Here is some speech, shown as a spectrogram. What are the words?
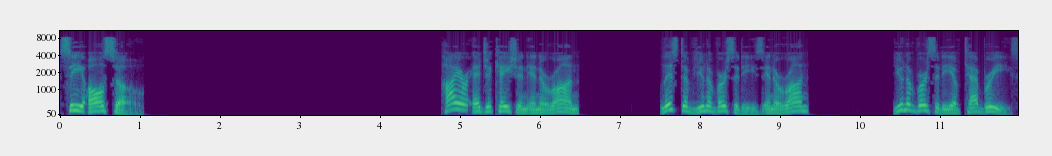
See also. Higher education in Iran. List of universities in Iran. University of Tabriz.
